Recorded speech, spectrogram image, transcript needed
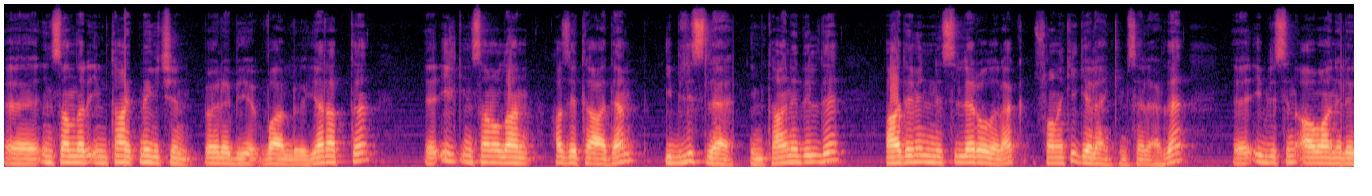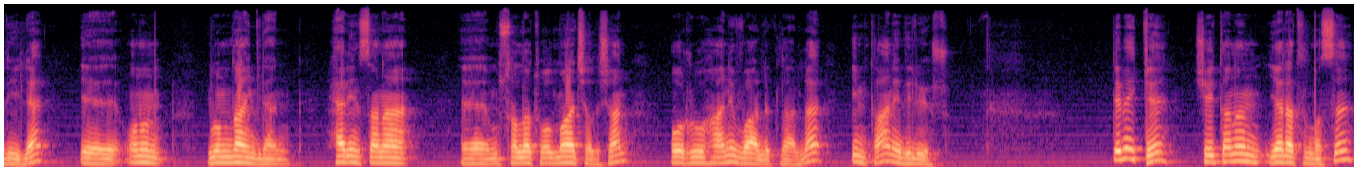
e, insanları imtihan etmek için böyle bir varlığı yarattı. E, ilk insan olan Hazreti Adem iblisle imtihan edildi. Adem'in nesilleri olarak sonraki gelen kimselerde e, iblisin avaneleriyle e, onun yolundan giden her insana e, musallat olmaya çalışan o ruhani varlıklarla imtihan ediliyor. Demek ki şeytanın yaratılması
